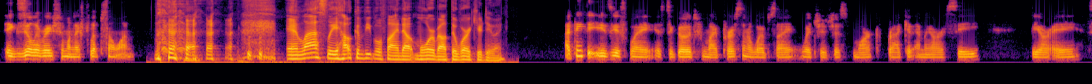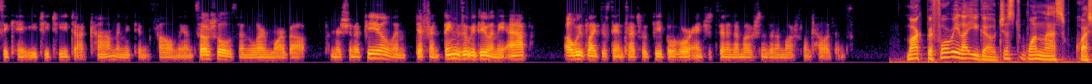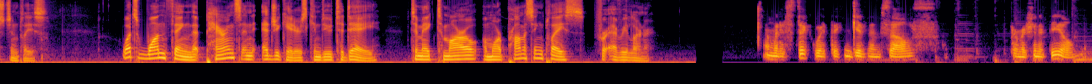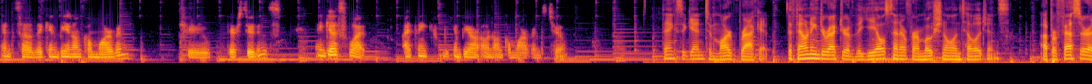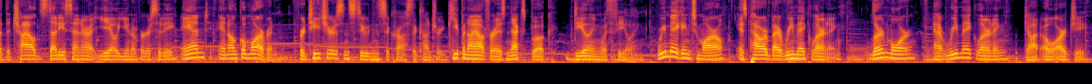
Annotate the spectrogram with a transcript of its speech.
exhilaration when I flip someone. and lastly, how can people find out more about the work you're doing? I think the easiest way is to go to my personal website, which is just Marc Brackett, M A R C B R A C K E T T dot com, and you can follow me on socials and learn more about Permission appeal and different things that we do in the app. Always like to stay in touch with people who are interested in emotions and emotional intelligence. Marc, before we let you go, just one last question, please. What's one thing that parents and educators can do today to make tomorrow a more promising place for every learner? I'm going to stick with they can give themselves permission to feel. And so they can be an Uncle Marvin to their students. And guess what? I think we can be our own Uncle Marvins too. Thanks again to Marc Brackett, the founding director of the Yale Center for Emotional Intelligence a professor at the Child Study Center at Yale University, and an Uncle Marvin for teachers and students across the country. Keep an eye out for his next book, Dealing with Feeling. Remaking Tomorrow is powered by Remake Learning. Learn more at remakelearning.org.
